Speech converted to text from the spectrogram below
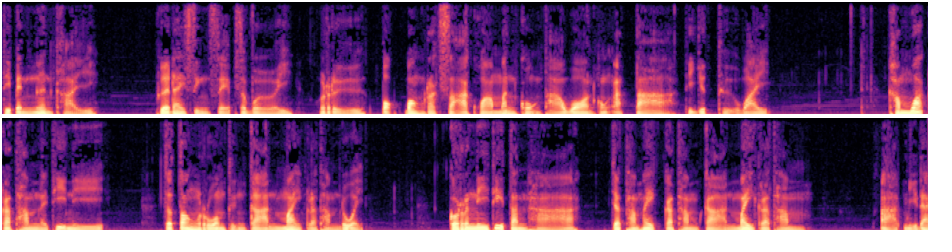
ที่เป็นเงื่อนไข เพื่อได้สิ่งเสพเสวย หรือปกป้องรักษาความมั่นคงถาวรของอัตตาที่ยึดถือไว้คำว่ากระทำในที่นี้ จะต้องรวมถึงการไม่กระทำด้วย กรณีที่ตัณหา จะทำให้กระทำการไม่กระทำอาจมีได้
